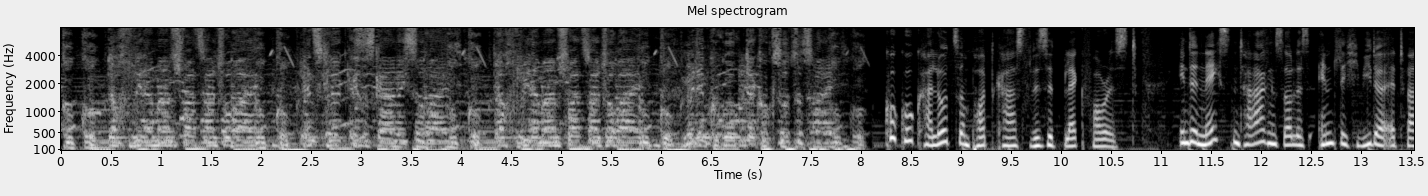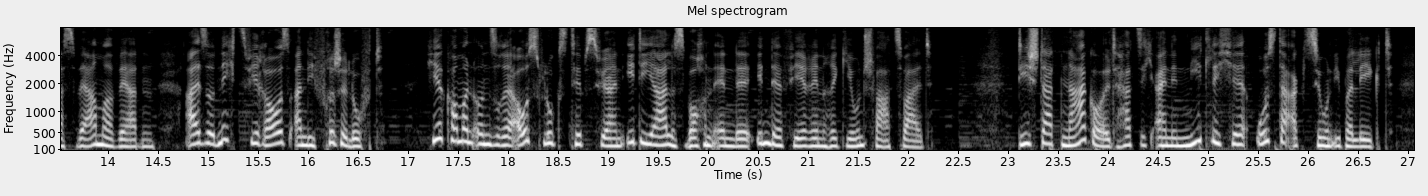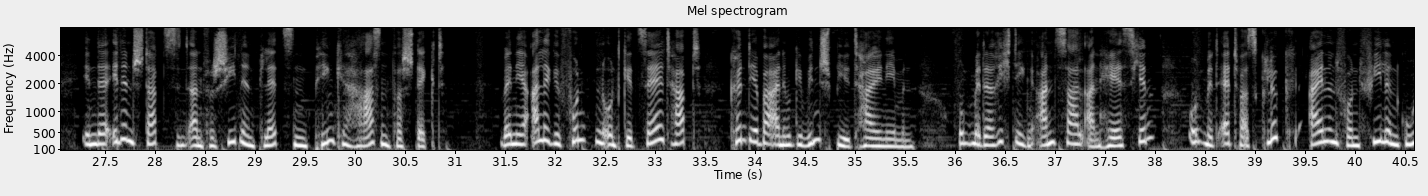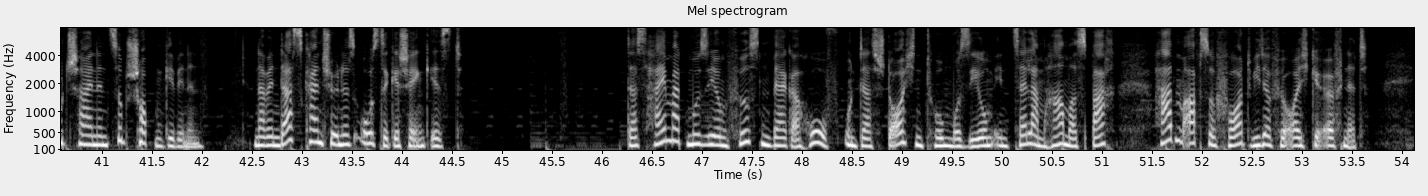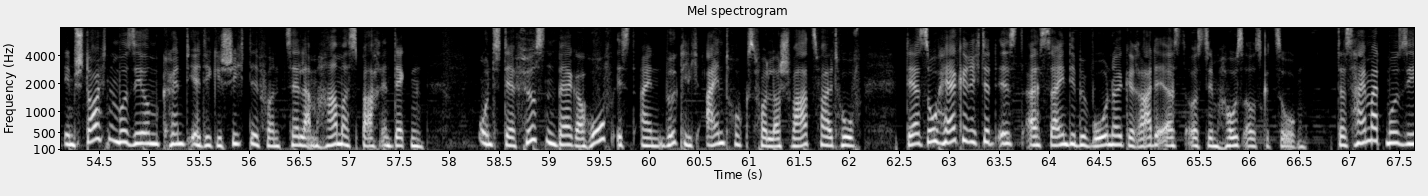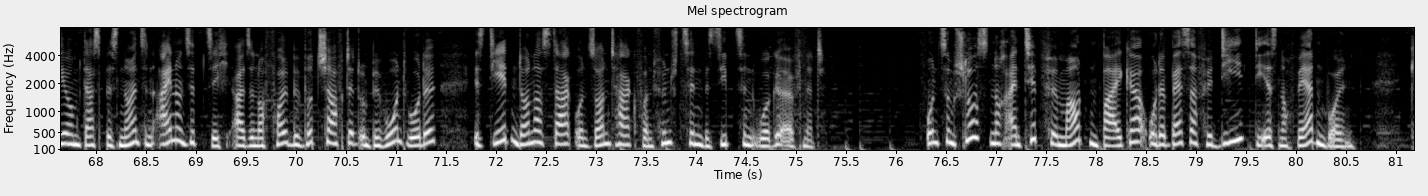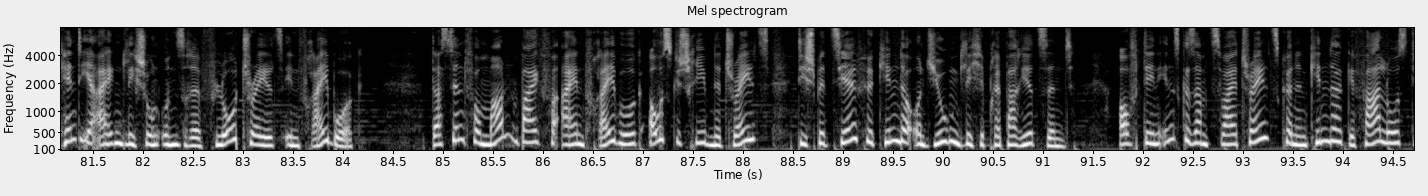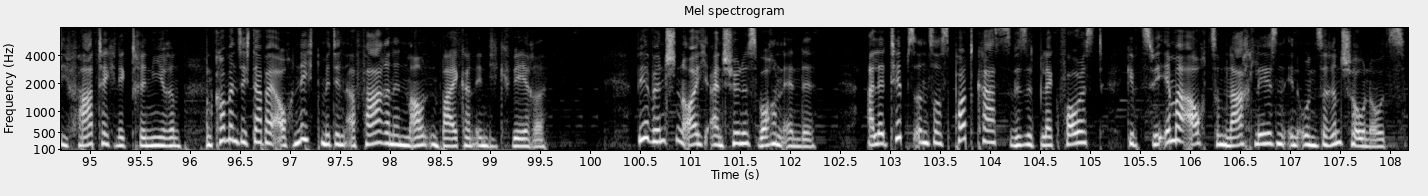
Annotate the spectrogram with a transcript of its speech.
Kuckuck, doch wieder mal im Schwarzwald vorbei. Kuckuck, ins Glück ist es gar nicht so weit. Kuckuck, doch wieder mal im Schwarzwald vorbei. Kuckuck, mit dem Kuckuck, der guckt so zu zweit. Kuckuck, hallo zum Podcast Visit Black Forest. In den nächsten Tagen soll es endlich wieder etwas wärmer werden. Also nichts wie raus an die frische Luft. Hier kommen unsere Ausflugstipps für ein ideales Wochenende in der Ferienregion Schwarzwald. Die Stadt Nagold hat sich eine niedliche Osteraktion überlegt. In der Innenstadt sind an verschiedenen Plätzen pinke Hasen versteckt. Wenn ihr alle gefunden und gezählt habt, könnt ihr bei einem Gewinnspiel teilnehmen und mit der richtigen Anzahl an Häschen und mit etwas Glück einen von vielen Gutscheinen zum Shoppen gewinnen. Na, wenn das kein schönes Ostergeschenk ist. Das Heimatmuseum Fürstenberger Hof und das Storchenturmmuseum in Zell am Hamersbach haben ab sofort wieder für euch geöffnet. Im Storchenmuseum könnt ihr die Geschichte von Zell am Hamersbach entdecken. Und der Fürstenberger Hof ist ein wirklich eindrucksvoller Schwarzwaldhof, der so hergerichtet ist, als seien die Bewohner gerade erst aus dem Haus ausgezogen. Das Heimatmuseum, das bis 1971 also noch voll bewirtschaftet und bewohnt wurde, ist jeden Donnerstag und Sonntag von 15 bis 17 Uhr geöffnet. Und zum Schluss noch ein Tipp für Mountainbiker oder besser für die, die es noch werden wollen. Kennt ihr eigentlich schon unsere Flow Trails in Freiburg? Das sind vom Mountainbike-Verein Freiburg ausgeschriebene Trails, die speziell für Kinder und Jugendliche präpariert sind. Auf den insgesamt zwei Trails können Kinder gefahrlos die Fahrtechnik trainieren und kommen sich dabei auch nicht mit den erfahrenen Mountainbikern in die Quere. Wir wünschen euch ein schönes Wochenende. Alle Tipps unseres Podcasts Visit Black Forest gibt's wie immer auch zum Nachlesen in unseren Show Notes.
